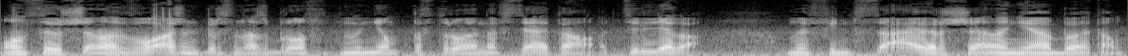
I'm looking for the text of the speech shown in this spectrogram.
Он совершенно важен персонаж Бронсона, на нем построена вся эта телега. Но фильм совершенно не об этом.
